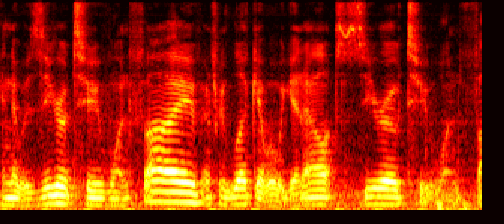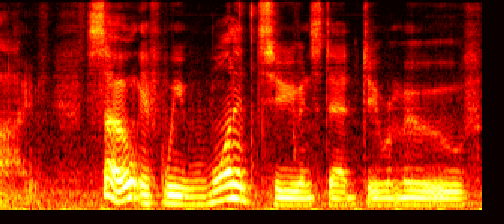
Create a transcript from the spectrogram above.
And it was 0, 2, 1, 5. And if we look at what we get out, 0, 2, 1, 5. So if we wanted to instead do remove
